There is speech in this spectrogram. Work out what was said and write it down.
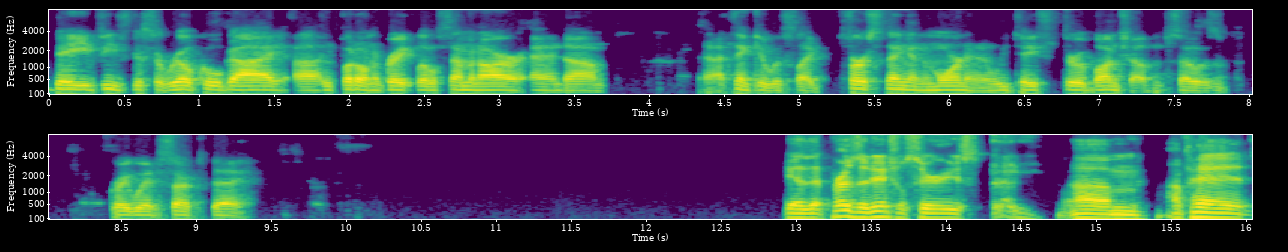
Dave, he's just a real cool guy. Uh, he put on a great little seminar, and um, I think it was like first thing in the morning, and we tasted through a bunch of them. So it was a great way to start the day. Yeah, that presidential series. Um, I've had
